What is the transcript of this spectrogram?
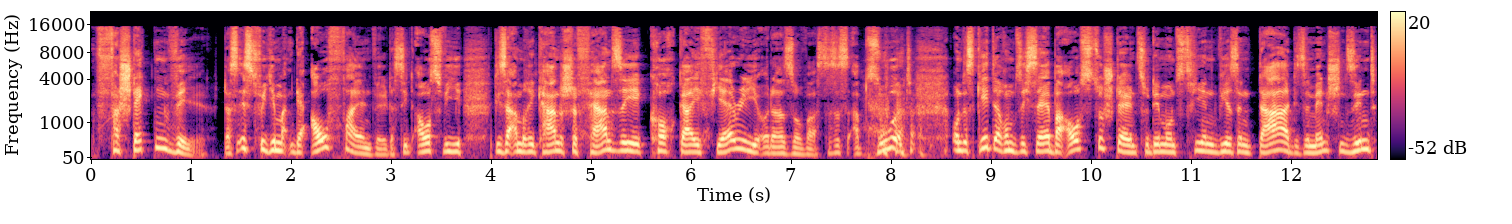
verstecken will. Das ist für jemanden, der auffallen will. Das sieht aus wie dieser amerikanische Fernsehkoch Guy Fieri oder sowas. Das ist absurd. und es geht darum, sich selber auszustellen, zu demonstrieren, wir sind da. Diese Menschen sind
